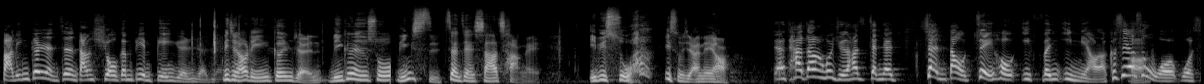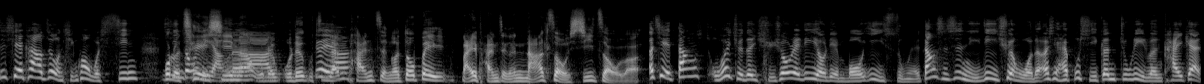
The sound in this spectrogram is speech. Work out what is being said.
把林根人真的当修跟变边缘人？你讲到林根人，林根人说临死站在沙场，哎，一笔数啊，一数下那样，呃，他当然会觉得他是站在站到最后一分一秒了。可是要是我，我是现在看到这种情况，我心我的心都脆心啊，凉了啊我的我的蓝盘整个都被白盘整个拿走吸走了。而且当我会觉得许修瑞力有点谋艺术呢，当时是你力劝我的，而且还不惜跟朱立伦开干。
